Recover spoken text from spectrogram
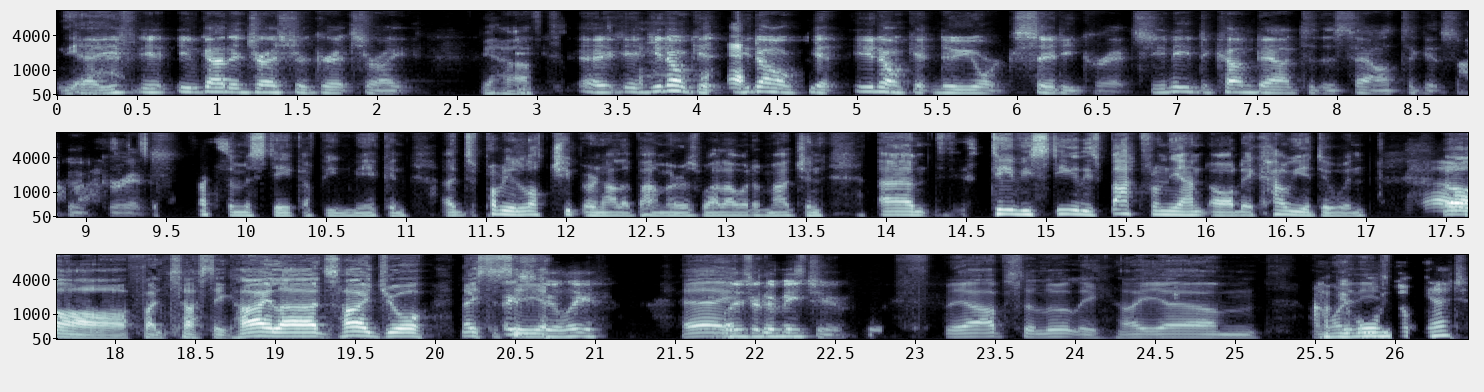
yeah. yeah. You've, you've got to dress your grits right. Yeah, uh, you don't get you don't get you don't get New York City grits. You need to come down to the south to get some good grits. That's a mistake I've been making. Uh, it's probably a lot cheaper in Alabama as well, I would imagine. Um, Davy Steele is back from the Antarctic. How are you doing? Oh, fantastic! Hi lads. Hi Joe. Nice to hey, see Steely. you. Hey, pleasure to meet you. Yeah, absolutely. I um. Have you warmed up yet?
